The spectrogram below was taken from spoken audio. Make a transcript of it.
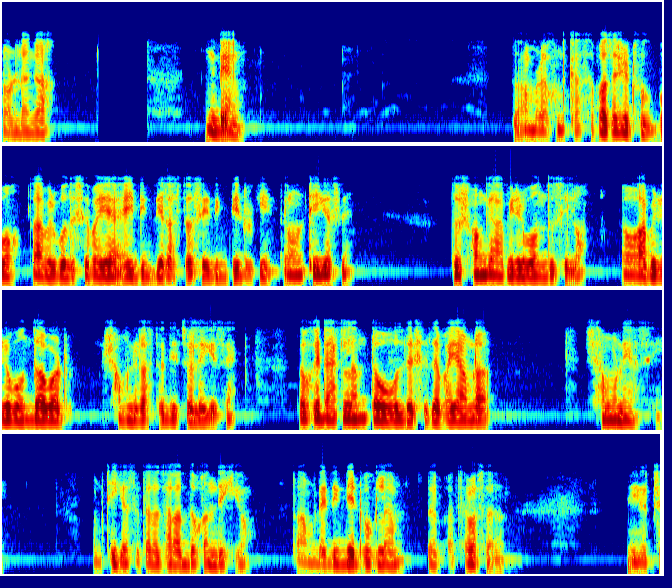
নলডাঙ্গা ব্যাংক তো আমরা এখন কাঁচা বাজারে ঢুকবো। তো আবির বলেছে ভাইয়া এই দিক দিয়ে রাস্তা আছে এই দিক দিয়ে ঢুকি। তো বললাম, ঠিক আছে। তো সঙ্গে আবিরের বন্ধু ছিল। তো আবিরের বন্ধু আবার সামনের রাস্তা দিয়ে চলে গেছে। তো ওকে ডাকলাম তো ও বলতেছে যে ভাই আমরা সামনে আছি। ঠিক আছে, তাহলে ঝালার দোকান দেখিও। তো আমরা এদিক দিয়ে ঢুকলাম। কাঁচা বাজার এই হচ্ছে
